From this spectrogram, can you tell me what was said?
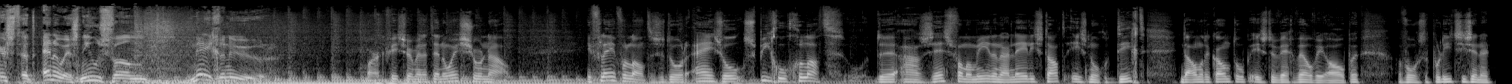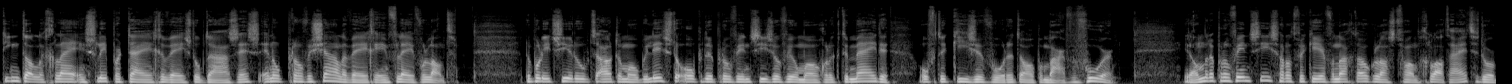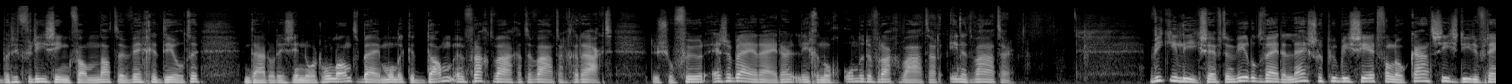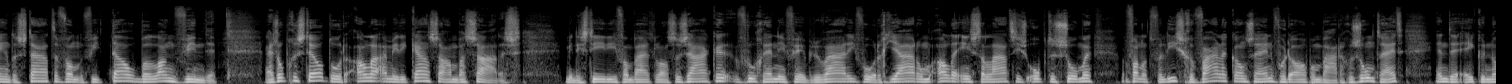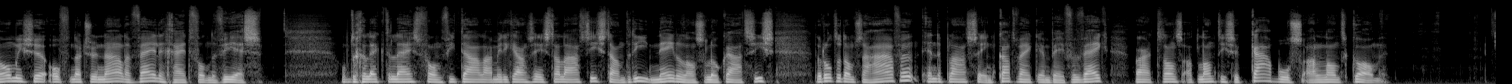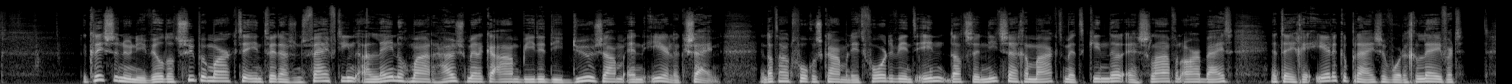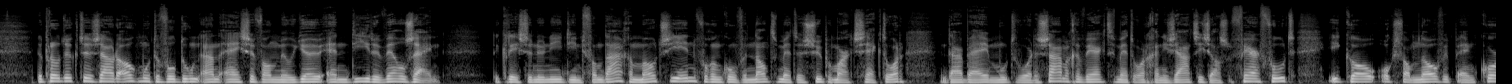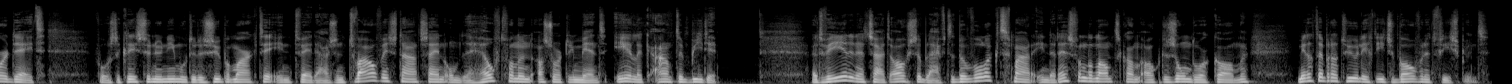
eerst het NOS nieuws van 9 uur. Mark Visser met het NOS Journaal. In Flevoland is het door IJssel spiegelglad. De A6 van Almere naar Lelystad is nog dicht. De andere kant op is de weg wel weer open. Volgens de politie zijn er tientallen glij- en slippartijen geweest op de A6... en op provinciale wegen in Flevoland. De politie roept automobilisten op de provincie zoveel mogelijk te mijden... of te kiezen voor het openbaar vervoer. In andere provincies had het verkeer vannacht ook last van gladheid... door bevriezing van natte weggedeelten. Daardoor is in Noord-Holland bij Monnikendam een vrachtwagen te water geraakt. De chauffeur en zijn bijrijder liggen nog onder de vrachtwater in het water. Wikileaks heeft een wereldwijde lijst gepubliceerd van locaties die de Verenigde Staten van vitaal belang vinden. Hij is opgesteld door alle Amerikaanse ambassades. Het ministerie van Buitenlandse Zaken vroeg hen in februari vorig jaar om alle installaties op te sommen waarvan het verlies gevaarlijk kan zijn voor de openbare gezondheid en de economische of nationale veiligheid van de VS. Op de gelekte lijst van vitale Amerikaanse installaties staan drie Nederlandse locaties. De Rotterdamse haven en de plaatsen in Katwijk en Beverwijk waar transatlantische kabels aan land komen. De ChristenUnie wil dat supermarkten in 2015 alleen nog maar huismerken aanbieden die duurzaam en eerlijk zijn. En dat houdt volgens Kamerlid Voor de Wind in dat ze niet zijn gemaakt met kinder- en slavenarbeid en tegen eerlijke prijzen worden geleverd. De producten zouden ook moeten voldoen aan eisen van milieu en dierenwelzijn. De ChristenUnie dient vandaag een motie in voor een convenant met de supermarktsector. Daarbij moet worden samengewerkt met organisaties als Fairfood, ICO, Oxfam Novib en Cordate. Volgens de ChristenUnie moeten de supermarkten in 2012 in staat zijn om de helft van hun assortiment eerlijk aan te bieden. Het weer in het zuidoosten blijft bewolkt, maar in de rest van het land kan ook de zon doorkomen. Middagtemperatuur ligt iets boven het vriespunt.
